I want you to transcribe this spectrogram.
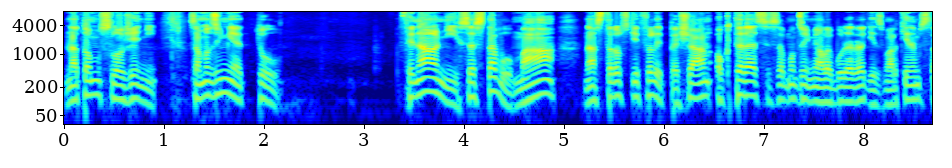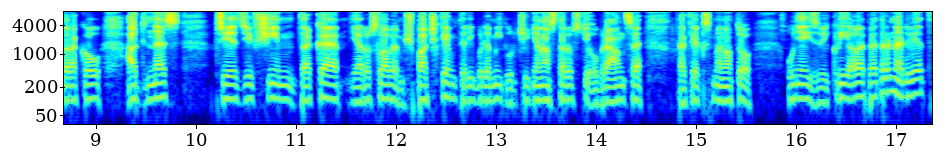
na tom složení. Samozřejmě tu finální sestavu má na starosti Filip Pešán, o které se samozřejmě ale bude radit s Martinem Starakou a dnes přijezdivším také Jaroslavem Špačkem, který bude mít určitě na starosti obránce, tak jak jsme na to u něj zvyklí. Ale Petr Nedvěd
